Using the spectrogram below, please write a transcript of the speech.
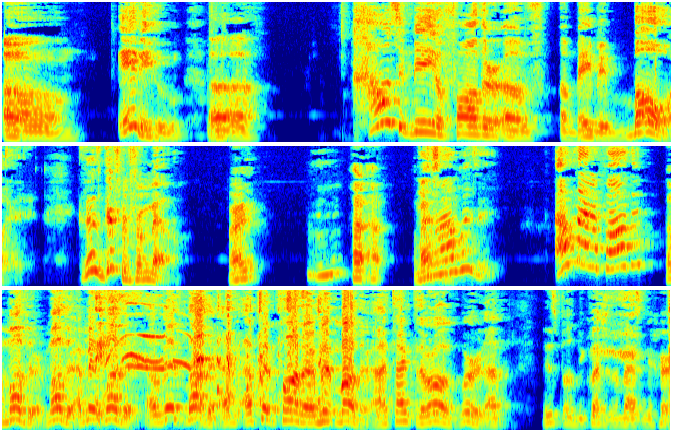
um, anywho, uh, how is it being a father of a baby boy? 'Cause that's different from Mel, right? hmm I, I, I'm asking. How was it? I'm not a father. A mother, mother. I meant mother. I meant mother. I, I put father. I meant mother. I typed the wrong word. I, this is supposed to be questions I'm asking her.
